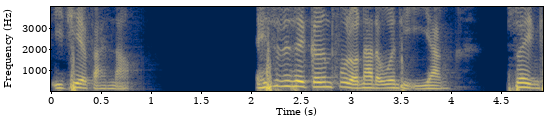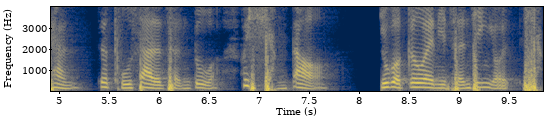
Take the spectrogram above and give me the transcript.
一切烦恼？诶，是不是跟富罗那的问题一样？所以你看这菩萨的程度，会想到，如果各位你曾经有想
